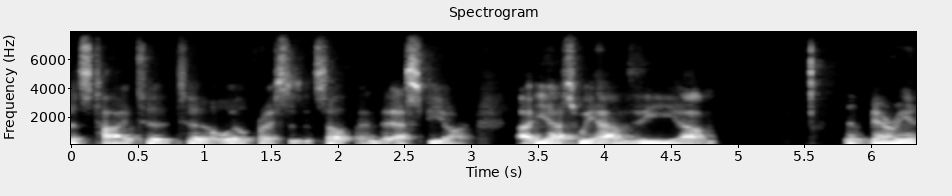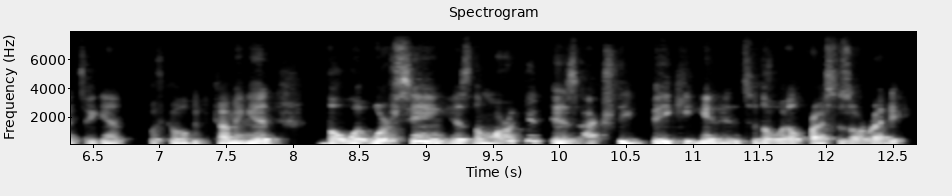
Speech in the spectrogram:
that's tied to, to oil prices itself and the SPR. Uh, yes, we have the um, the variant again with COVID coming in, but what we're seeing is the market is actually baking it into the oil prices already.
